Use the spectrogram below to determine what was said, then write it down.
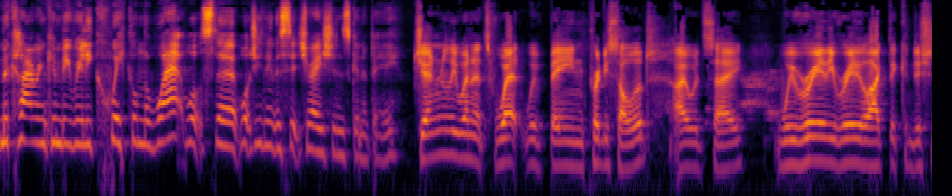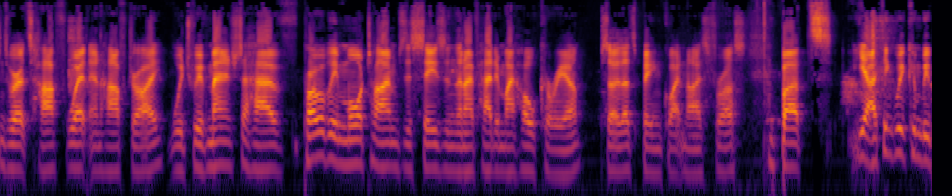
McLaren can be really quick on the wet? What's the what do you think the situation is going to be? Generally, when it's wet, we've been pretty solid. I would say we really, really like the conditions where it's half wet and half dry, which we've managed to have probably more times this season than I've had in my whole career. So that's been quite nice for us. But yeah, I think we can be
